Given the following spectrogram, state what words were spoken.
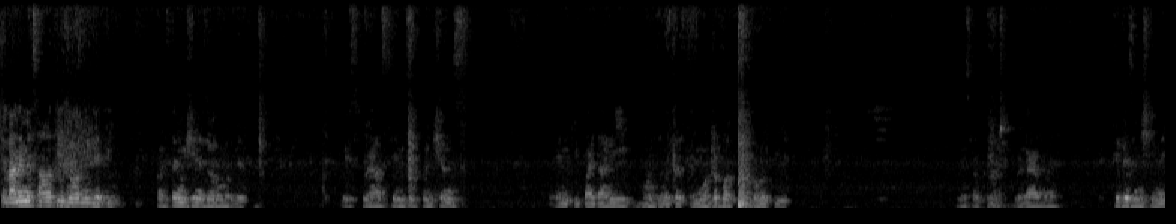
चलाने में साथ ही ज़ोर नहीं लेती। पाकिस्तानी मशीनें ज़ोर बहुत लेती तो इस प्रयास से इनके फ़ंक्शंस इनकी पायदारी बहुत ज़बरदस्त है। मोटर बहुत पावरफुल होती है। ये सब कुछ लगाया हुआ है। थ्री मशीन है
